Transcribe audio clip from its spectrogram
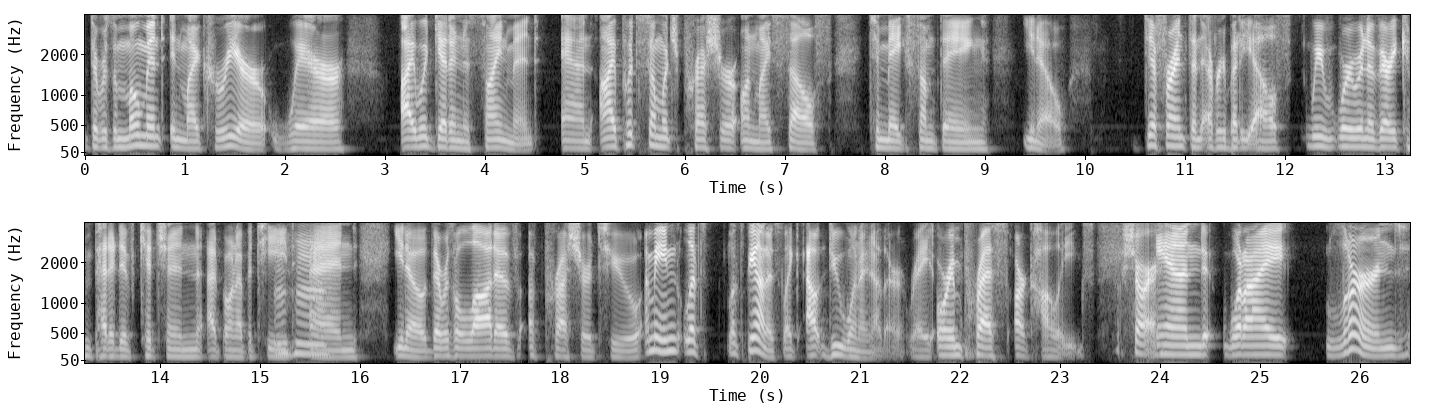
there was a moment in my career where I would get an assignment and I put so much pressure on myself to make something, you know, different than everybody else. We were in a very competitive kitchen at Bon Appetit Mhm. and you know, there was a lot of, of pressure to I mean, let's let's be honest, like outdo one another, right? Or impress our colleagues. Sure. And what I learned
